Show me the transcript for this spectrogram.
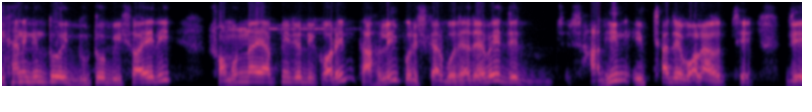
এখানে কিন্তু ওই দুটো বিষয়েরই সমন্বয় আপনি যদি করেন, তাহলেই পরিষ্কার বোঝা যাবে যে স্বাধীন ইচ্ছা যে বলা হচ্ছে, যে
